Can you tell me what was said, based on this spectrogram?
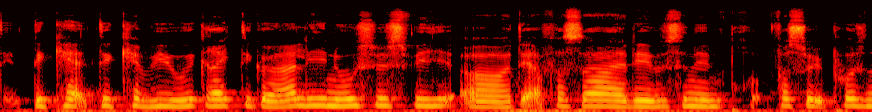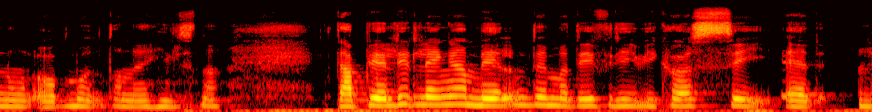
det, det, kan, det kan vi jo ikke rigtig gøre lige nu, synes vi, og derfor så er det jo sådan en forsøg på sådan nogle opmuntrende hilsner. Der bliver lidt længere mellem dem, og det er fordi, vi kan også se, at mm,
